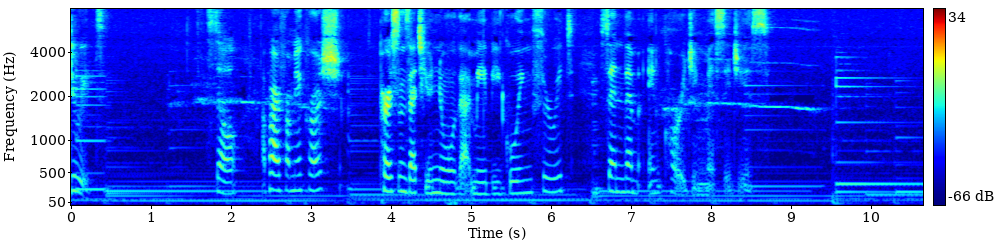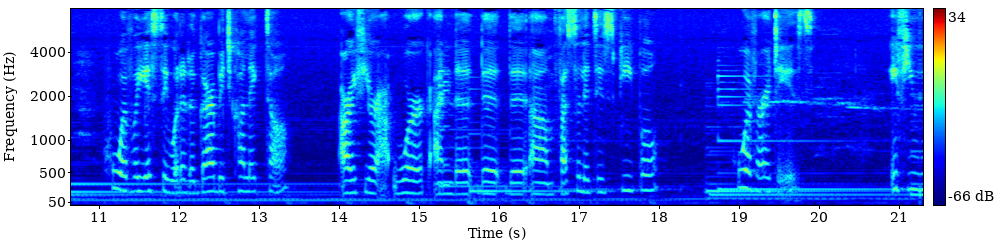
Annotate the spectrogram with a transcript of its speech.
do it. So apart from your crush, persons that you know that may be going through it, send them encouraging messages whoever you see, whether the garbage collector or if you're at work and the, the, the um, facilities people, whoever it is, if you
